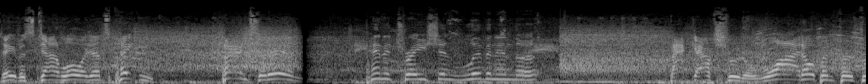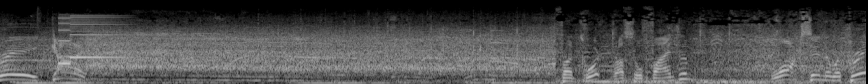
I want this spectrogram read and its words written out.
Davis down low against Payton. Banks it in. Penetration, living in the Back out Schroeder, wide open for three. Got it. Front court, Russell finds him. Walks into a three,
